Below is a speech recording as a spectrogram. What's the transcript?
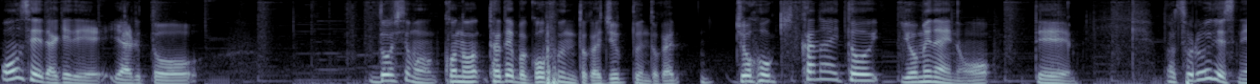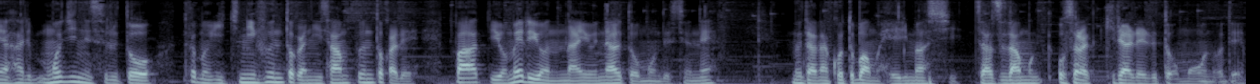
音声だけでやるとどうしてもこの例えば5分とか10分とか情報を聞かないと読めないので、まあ、それをですねやはり文字にすると多分12分とか23分とかでバーって読めるような内容になると思うんですよね。無駄な言葉も減りますし雑談もおそらく切られると思うので。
